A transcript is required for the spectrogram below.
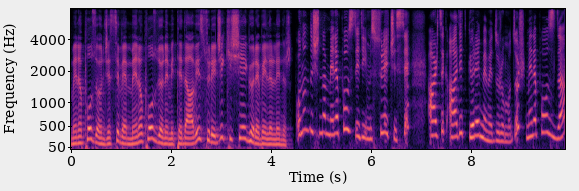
menopoz öncesi ve menopoz dönemi tedavi süreci kişiye göre belirlenir. Onun dışında menopoz dediğimiz süreç ise artık adet görememe durumudur. Menopozda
